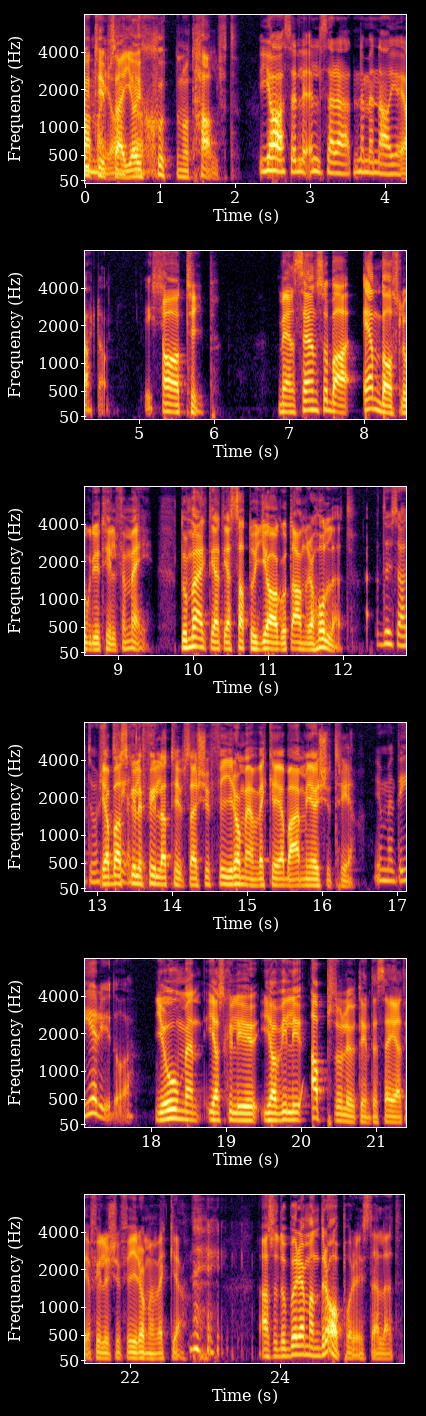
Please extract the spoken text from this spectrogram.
sa ju typ så här, jag är också. 17 och ett halvt. Ja, alltså, eller, eller så här, nej men ja, jag är 18. Ish. Ja, typ. Men sen så bara, en dag slog det ju till för mig. Då märkte jag att jag satt och ljög åt andra hållet. Du sa att du var 23. Jag bara skulle fylla typ så här 24 om en vecka, jag bara, "Nej, men jag är 23. Jo men det är det ju då. Jo, men jag, skulle ju, jag ville ju absolut inte säga att jag fyller 24 om en vecka. Alltså då börjar man dra på det istället.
